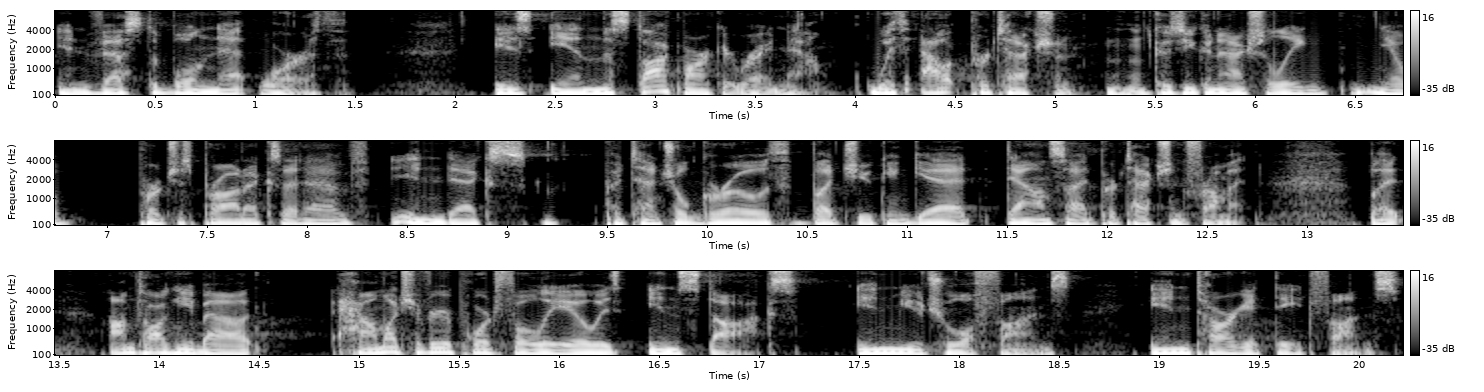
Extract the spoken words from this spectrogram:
investable net worth is in the stock market right now without protection because mm-hmm. you can actually you know purchase products that have index potential growth, but you can get downside protection from it. But I'm talking about how much of your portfolio is in stocks, in mutual funds, in target date funds.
